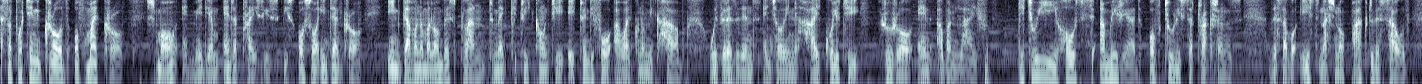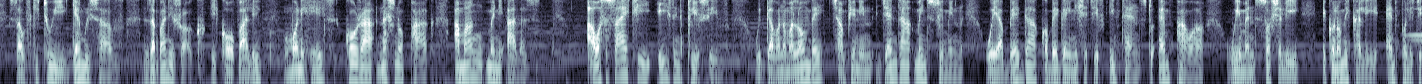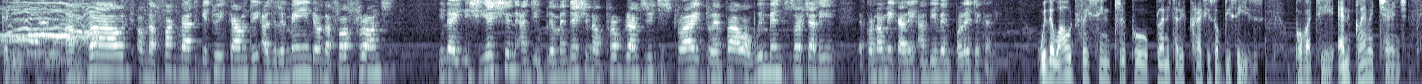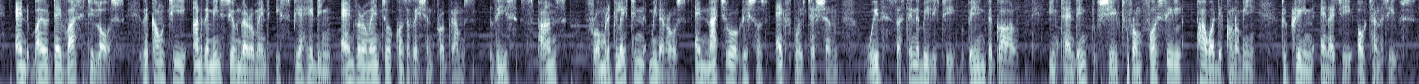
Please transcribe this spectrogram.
Supporting growth of micro, small, and medium enterprises is also integral in Governor Malombe's plan to make Kitui County a 24 hour economic hub with residents enjoying high quality rural and urban life. Kitui hosts a myriad of tourist attractions. The Savo East National Park to the south, South Kitui Game Reserve, Zabani Rock, Eco Valley, Mumoni Hills, Kora National Park, among many others. Our society is inclusive, with Governor Malombe championing gender mainstreaming, where Bega kwa Bega initiative intends to empower women socially, economically, and politically. I'm proud of the fact that Kitui County has remained on the forefront in the initiation and implementation of programs which strive to empower women socially, economically, and even politically. With the world facing triple planetary crisis of disease, poverty, and climate change, and biodiversity loss, the county under the Ministry of Environment is spearheading environmental conservation programs. This spans from regulating minerals and natural resource exploitation, with sustainability being the goal, intending to shift from fossil powered economy to green energy alternatives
